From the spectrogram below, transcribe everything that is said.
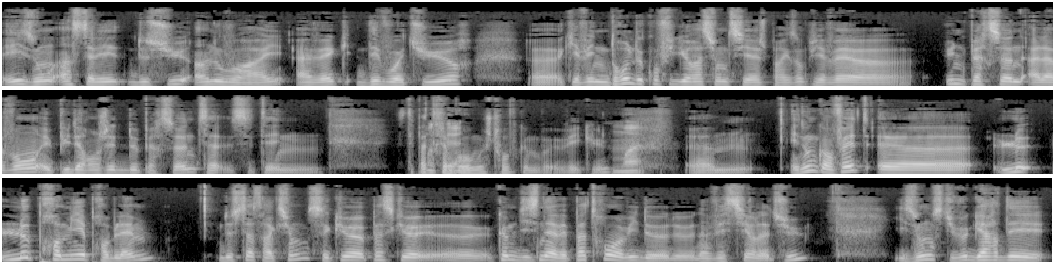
et ils ont installé dessus un nouveau rail avec des voitures euh, qui avaient une drôle de configuration de siège. Par exemple, il y avait euh, une personne à l'avant et puis des rangées de deux personnes. C'était une... C'était pas très beau, moi, je trouve, comme véhicule. Ouais. Et donc en fait, le, le premier problème de cette attraction, c'est que parce que comme Disney avait pas trop envie de- de- d'investir là-dessus, ils ont, si tu veux, gardé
